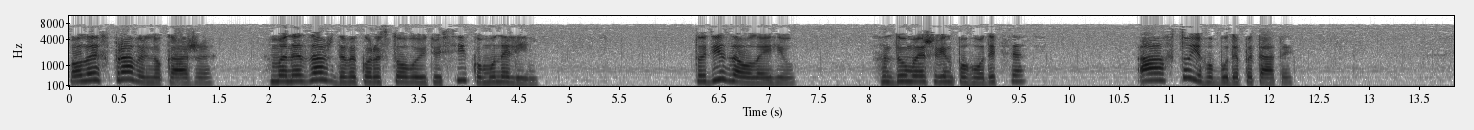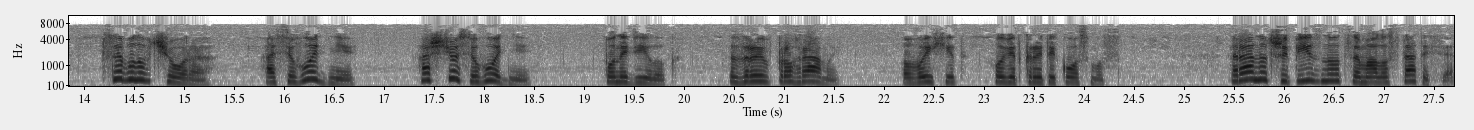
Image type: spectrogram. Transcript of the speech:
Олег правильно каже мене завжди використовують усі, кому не лінь. Тоді за Олегів. Думаєш, він погодиться? А хто його буде питати? Це було вчора, а сьогодні, а що сьогодні? Понеділок, зрив програми, вихід у відкритий космос. Рано чи пізно це мало статися,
